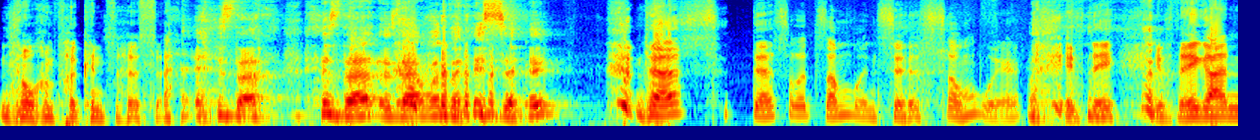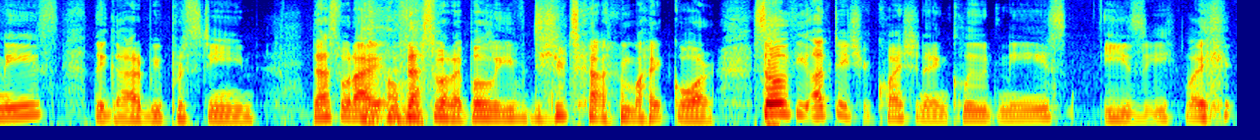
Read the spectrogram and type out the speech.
No one fucking says that. Is that is that is that what they say? that's that's what someone says somewhere. If they if they got knees, they gotta be pristine. That's what I that's what I believe deep down in my core. So if you update your question and include knees, easy, like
